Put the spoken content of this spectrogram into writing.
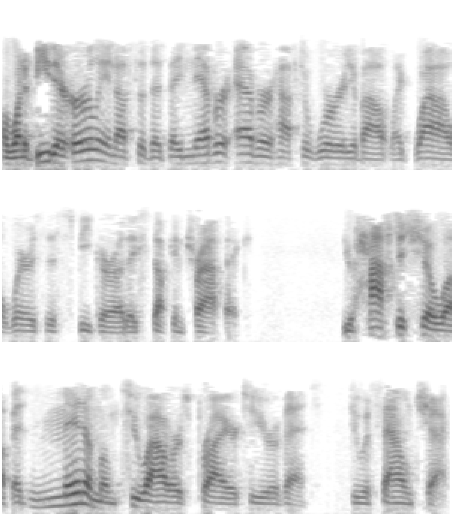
I want to be there early enough so that they never ever have to worry about like, wow, where's this speaker? Are they stuck in traffic? You have to show up at minimum two hours prior to your event. Do a sound check.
